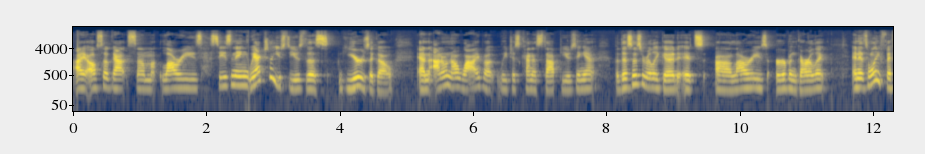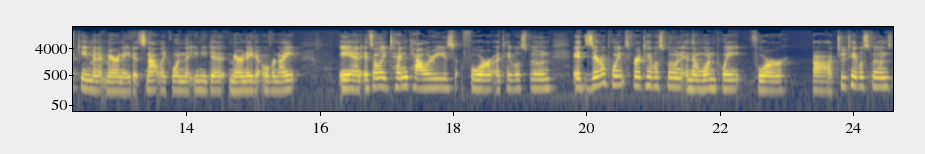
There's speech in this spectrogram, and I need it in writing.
I also got some Lawry's seasoning. We actually used to use this years ago and I don't know why, but we just kind of stopped using it. But this is really good. It's uh, Lawry's herb and garlic and it's only 15 minute marinade. It's not like one that you need to marinate it overnight and it's only 10 calories for a tablespoon. It's zero points for a tablespoon and then one point for uh, two tablespoons.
